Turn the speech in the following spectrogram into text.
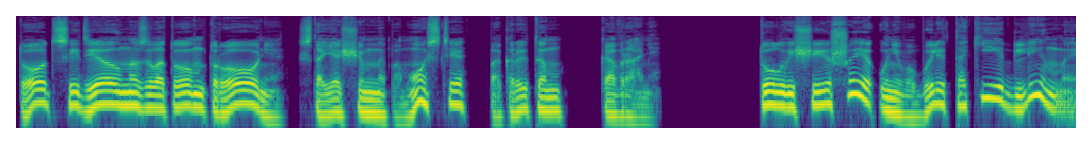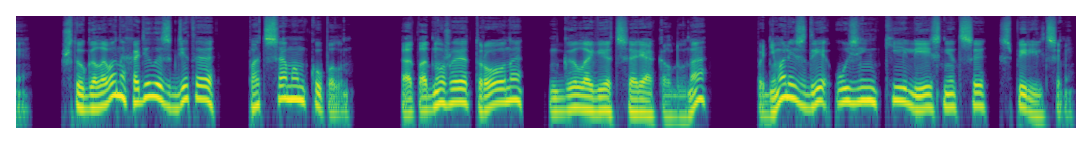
Тот сидел на золотом троне, стоящем на помосте, покрытом коврами. Туловище и шея у него были такие длинные, что голова находилась где-то под самым куполом. От подножия трона к голове царя-колдуна поднимались две узенькие лестницы с перильцами.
